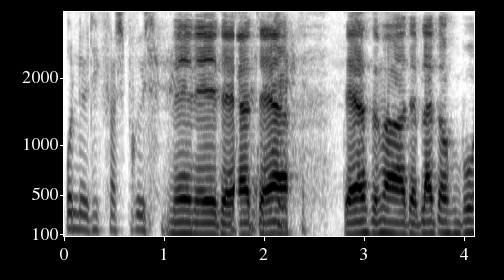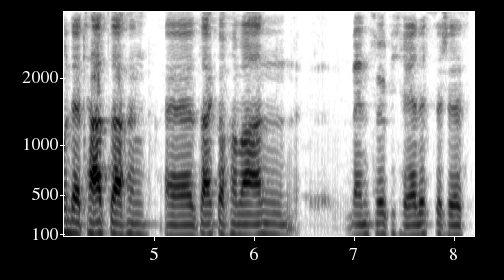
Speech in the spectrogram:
unnötig versprüht. Nee, nee, der, der, der ist immer, der bleibt auf dem Boden der Tatsachen, äh, sagt auch immer an, wenn es wirklich realistisch ist.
